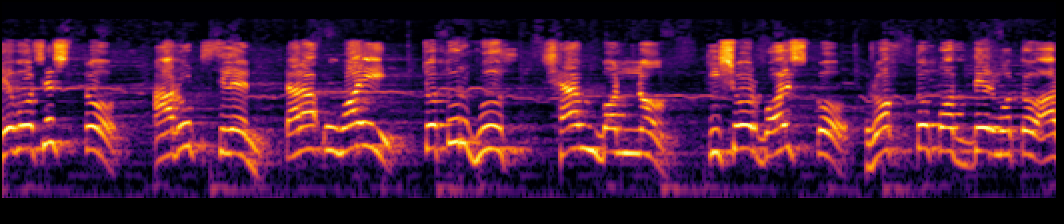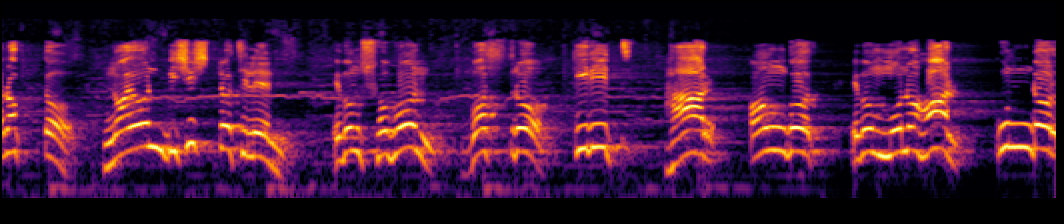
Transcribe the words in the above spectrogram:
দেবশ্রেষ্ঠ আরুট ছিলেন। তারা উভয়ই চতুর্ভুজ শ্যামবর্ণ, কিশোর বয়স্ক, রক্তপদ্মের মতো আরক্ত, নয়ন বিশিষ্ট ছিলেন এবং শোভন, বস্ত্র, কিরিট, হার অঙ্গত এবং মনোহর কুণ্ডল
